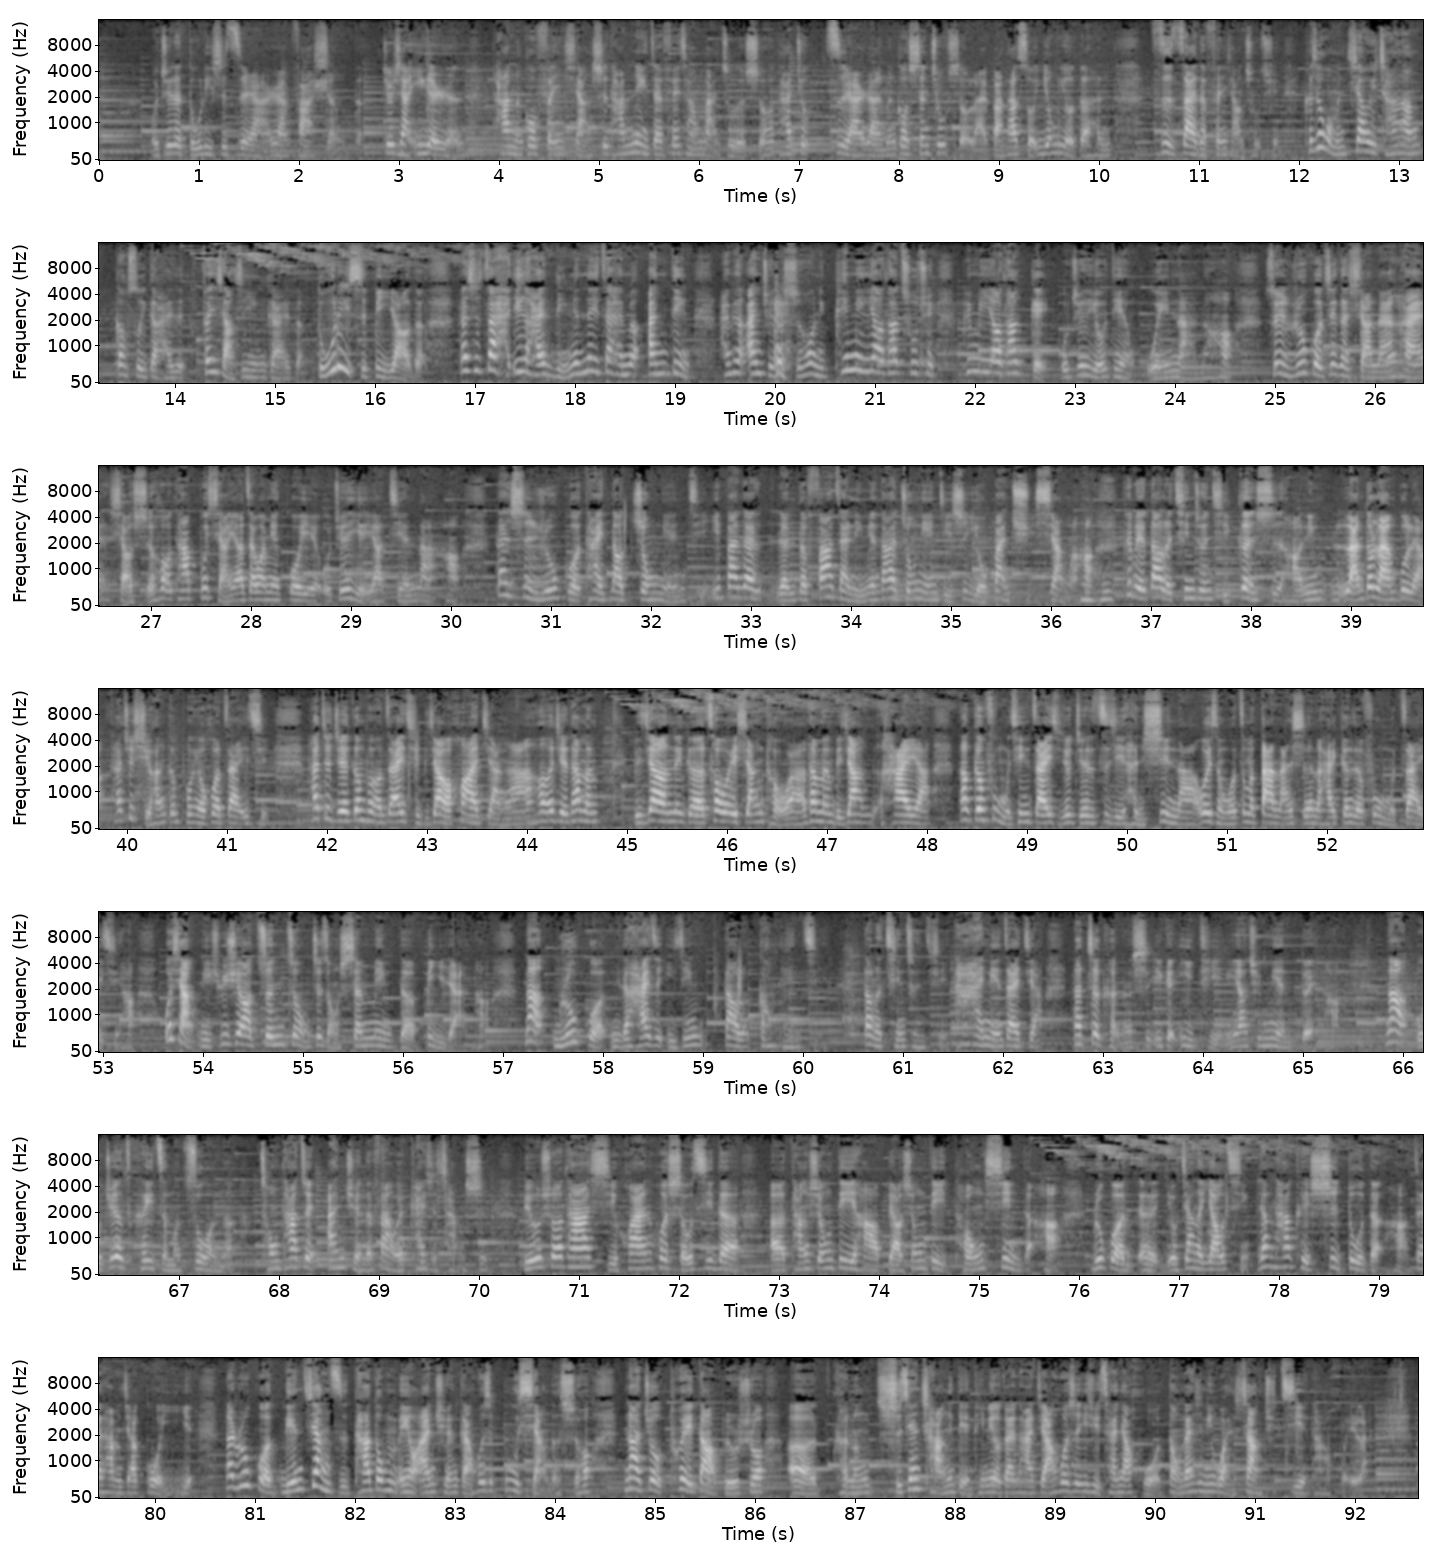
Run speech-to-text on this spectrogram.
我觉得独立是自然而然发生的，就像一个人他能够分享，是他内在非常满足的时候，他就自然而然能够伸出手来，把他所拥有的很自在的分享出去。可是我们教育常常告诉一个孩子，分享是应该的，独立是必要的。但是在一个孩子里面内在还没有安定、还没有安全的时候，你拼命要他出去，拼命要他给，我觉得有点为难了哈。所以如果这个小男孩小时候他不想要在外面过夜，我觉得也要接纳哈。但是如果他已到中年级，一般在人的发展里面，大概中年级是有伴取向了哈。特别到了青春期，更是哈，你拦都拦不了，他就喜欢跟朋友或在一起，他就觉得跟朋友在一起比较有话讲啊，然后而且他们比较那个臭味相投啊，他们比较嗨呀。那跟父母亲在一起，就觉得自己很逊啊，为什么我这么大男生了还跟着父母在一起哈？我想你必须要尊重这种生命的必然哈。那如果你的孩子已经到了高年级，到了青春期，他还黏在家，那这可能是一个议题，你要去面对哈。那我觉得可以怎么做呢？从他最安全的范围开始尝试。比如说他喜欢或熟悉的呃堂兄弟哈表兄弟同姓的哈，如果呃有这样的邀请，让他可以适度的哈在他们家过一夜。那如果连这样子他都没有安全感或是不想的时候，那就退到比如说呃可能时间长一点停留在他家，或是一起参加活动，但是你晚上去接他回来。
